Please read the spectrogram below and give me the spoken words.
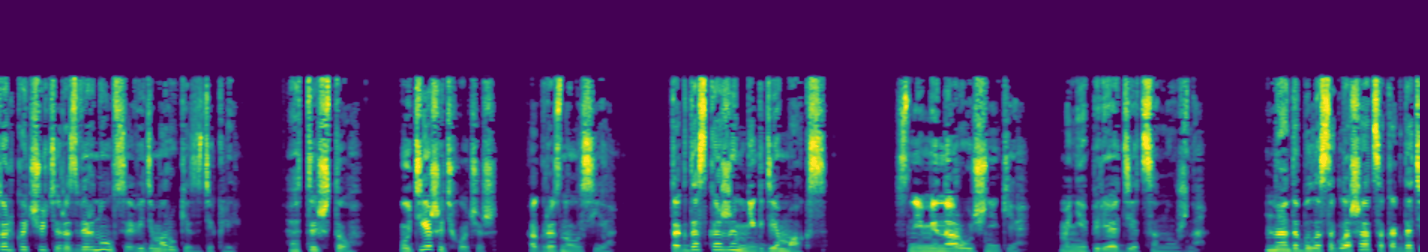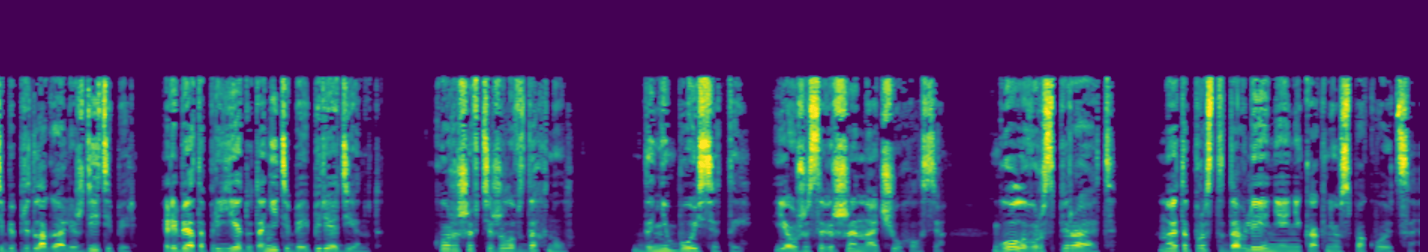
только чуть развернулся, видимо, руки затекли. «А ты что, утешить хочешь?» — огрызнулась я. «Тогда скажи мне, где Макс?» «Сними наручники, мне переодеться нужно». «Надо было соглашаться, когда тебе предлагали, жди теперь. Ребята приедут, они тебя и переоденут». Корышев тяжело вздохнул. «Да не бойся ты, я уже совершенно очухался. Голову распирает. Но это просто давление никак не успокоится.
